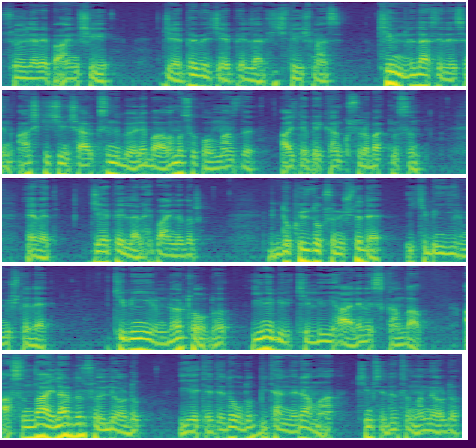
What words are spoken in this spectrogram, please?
söyler hep aynı şeyi. CHP ve CHP'liler hiç değişmez. Kim ne derse desin aşk için şarkısını böyle bağlamasak olmazdı. Ajda Pekkan kusura bakmasın. Evet, CHP'liler hep aynıdır. 1993'te de, 2023'te de, 2024 oldu. Yine bir kirli ihale ve skandal. Aslında aylardır söylüyorduk. İETT'de olup bitenleri ama kimse de tınlamıyordu.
